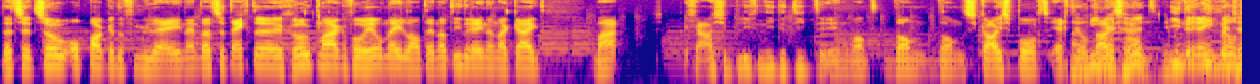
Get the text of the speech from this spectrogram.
dat ze het zo oppakken, de Formule 1. En dat ze het echt eh, groot maken voor heel Nederland. En dat iedereen er naar kijkt. Maar ga alsjeblieft niet de diepte in. Want dan, dan Sky Sports, RTL Maar niet met Duitsland. hun. Nee, maar niet- iedereen niet met lult je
